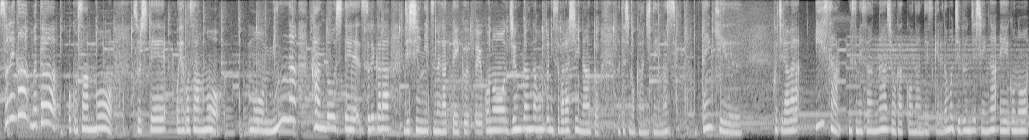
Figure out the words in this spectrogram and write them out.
それがまたお子さんもそして親御さんももうみんな感動してそれから自信につながっていくというこの循環が本当に素晴らしいなと私も感じています。Thank you. こちらは E さん娘さんが小学校なんですけれども自分自身が英語の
